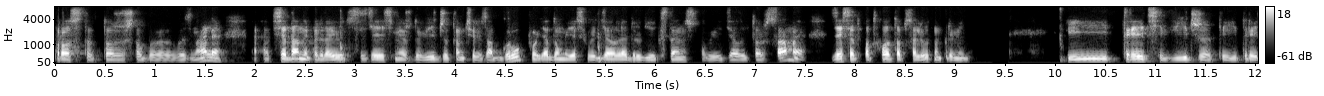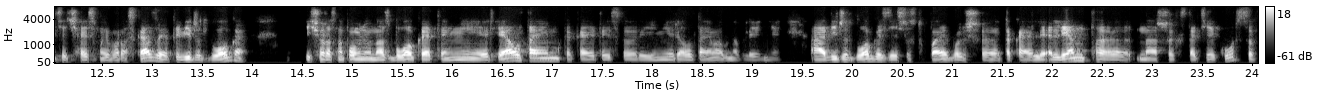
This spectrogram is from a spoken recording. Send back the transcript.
просто тоже, чтобы вы знали, э, все данные передаются здесь между виджетом через app-группу. Я думаю, если вы делали другие экстеншны, вы делали то же самое. Здесь этот подход абсолютно применим. И третий виджет и третья часть моего рассказа – это виджет блога. Еще раз напомню, у нас блог — это не реал-тайм какая-то история, не реал-тайм обновление, а виджет блога здесь выступает больше такая лента наших статей, курсов,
